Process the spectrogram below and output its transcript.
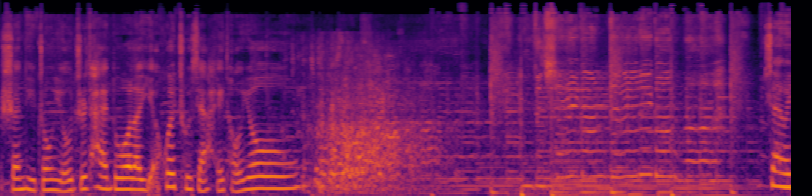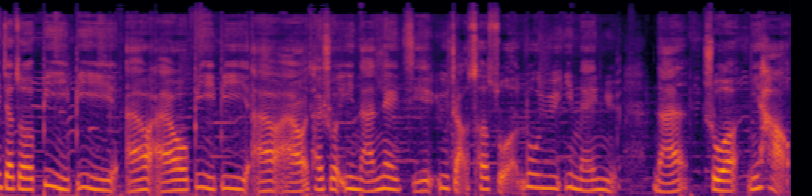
身体中油脂太多了也会出现黑头哟。下一位叫做 B B L L B B L L，他说一男内急欲找厕所，路遇一美女，男说你好，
